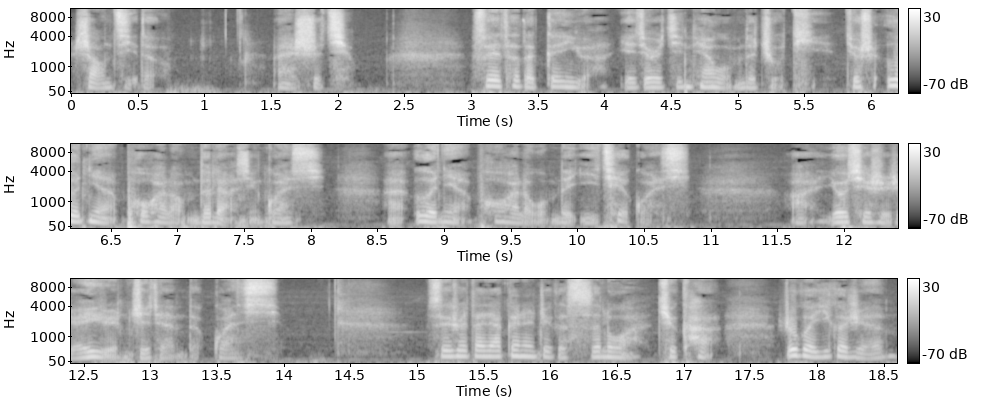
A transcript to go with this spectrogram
伤己的，哎，事情，所以它的根源，也就是今天我们的主题，就是恶念破坏了我们的两性关系，哎，恶念破坏了我们的一切关系，啊，尤其是人与人之间的关系。所以说，大家跟着这个思路啊去看，如果一个人，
